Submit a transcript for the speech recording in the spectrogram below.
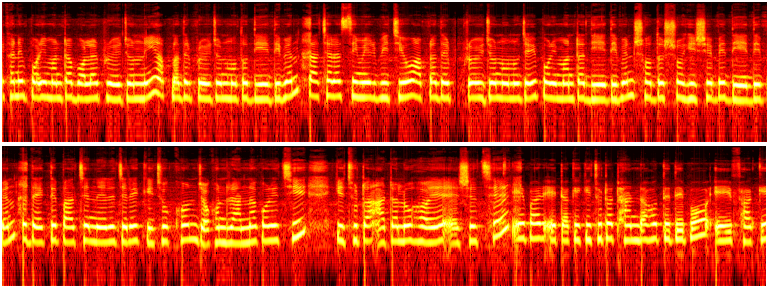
এখানে পরিমাণটা বলার প্রয়োজন নেই। আপনাদের প্রয়োজন মতো দিয়ে দিবেন। তাছাড়া সিমের বিচিও আপনাদের প্রয়োজন অনুযায়ী পরিমাণটা দিয়ে দিবেন, সদস্য হিসেবে দিয়ে দিবেন। তো দেখতে পাচ্ছেন নেড়ে চেড়ে কিছুক্ষণ যখন রান্না করেছি, কিছুটা আটালো হয়ে এসেছে। এবার এটাকে কিছুটা ঠান্ডা হতে দেব। এই ফাঁকে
